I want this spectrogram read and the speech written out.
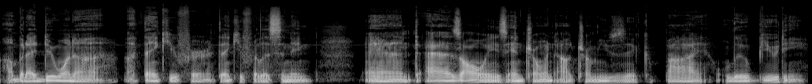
Uh, but I do want to uh, thank you for thank you for listening. And as always, intro and outro music by Lou Beauty.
